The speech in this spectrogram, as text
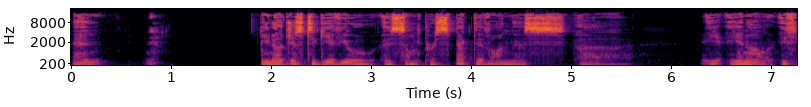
and you know, just to give you some perspective on this, uh, you, you, know, if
